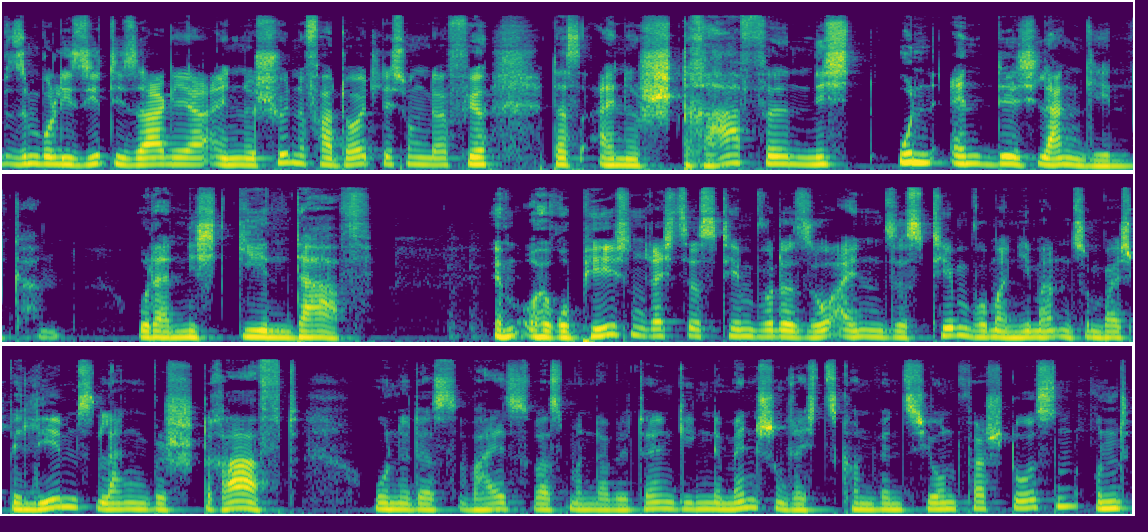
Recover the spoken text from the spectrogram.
symbolisiert die Sage ja eine schöne Verdeutlichung dafür, dass eine Strafe nicht unendlich lang gehen kann oder nicht gehen darf. Im europäischen Rechtssystem würde so ein System, wo man jemanden zum Beispiel lebenslang bestraft, ohne dass weiß, was man da will, gegen eine Menschenrechtskonvention verstoßen. Und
